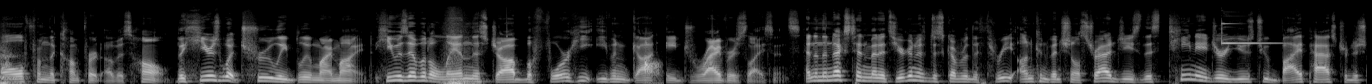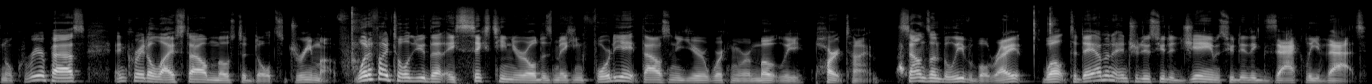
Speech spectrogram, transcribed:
all from the comfort of his home. But here's what truly blew my mind. He was able to land this job before he even got a driver's license. And in the next 10 minutes, you're gonna discover the three unconventional strategies this teenager used to bypass traditional career paths and create a lifestyle most adults dream of. What if I told you that a 16 year old is making 48,000 a year working remotely part-time? Sounds unbelievable, right? Well, today I'm going to introduce you to James, who did exactly that.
